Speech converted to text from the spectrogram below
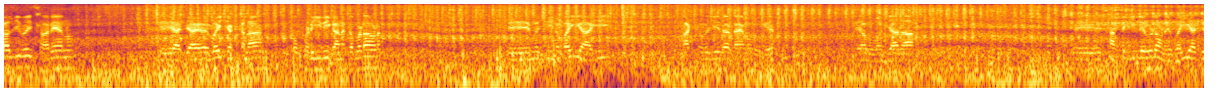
ਅਕਾਲ ਜੀ ਬਾਈ ਸਾਰਿਆਂ ਨੂੰ। ਤੇ ਅੱਜ ਆਏ ਹੋਏ ਬਾਈ ਚੱਕਲਾਂ ਕੁੱਪੜੀ ਦੀ ਕਣਕ ਵਢਾਉਣ ਤੇ ਮਸ਼ੀਨ ਬਾਈ ਆ ਗਈ। 8 ਵਜੇ ਦਾ ਟਾਈਮ ਹੋ ਗਿਆ। ਤੇ ਆ 52 ਦਾ ਤੇ 7 ਕਿੱਲੇ ਵਢਾਉਣੇ ਬਾਈ ਅੱਜ।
